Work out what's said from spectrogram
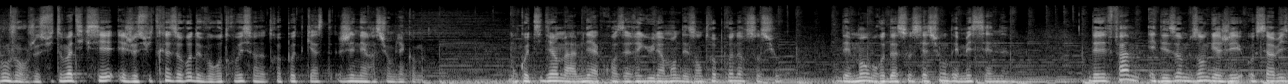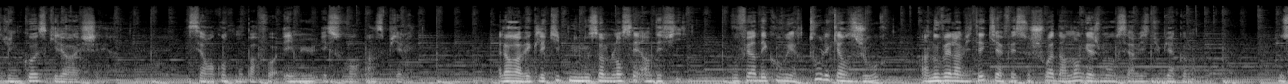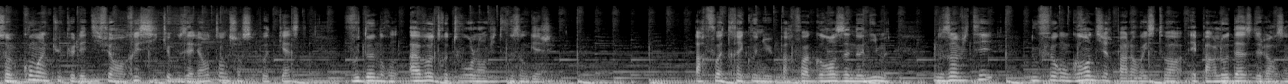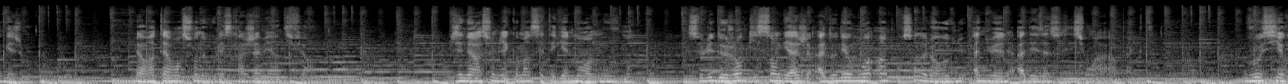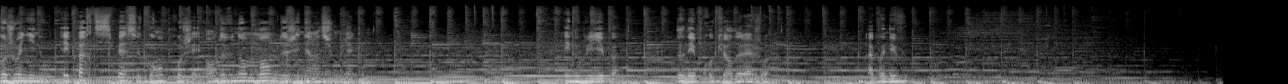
Bonjour, je suis Thomas Tixier et je suis très heureux de vous retrouver sur notre podcast Génération Bien Commun. Mon quotidien m'a amené à croiser régulièrement des entrepreneurs sociaux, des membres d'associations des mécènes, des femmes et des hommes engagés au service d'une cause qui leur est chère. Ces rencontres m'ont parfois ému et souvent inspiré. Alors avec l'équipe, nous nous sommes lancés un défi, vous faire découvrir tous les 15 jours un nouvel invité qui a fait ce choix d'un engagement au service du bien commun. Nous sommes convaincus que les différents récits que vous allez entendre sur ce podcast vous donneront à votre tour l'envie de vous engager. Parfois très connus, parfois grands anonymes, nos invités nous feront grandir par leur histoire et par l'audace de leurs engagements. Leur intervention ne vous laissera jamais indifférent. Génération Bien Commun, c'est également un mouvement, celui de gens qui s'engagent à donner au moins 1% de leur revenu annuel à des associations à impact. Vous aussi rejoignez-nous et participez à ce grand projet en devenant membre de Génération Bien Commun. N'oubliez pas, donnez procure de la joie. Abonnez-vous.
